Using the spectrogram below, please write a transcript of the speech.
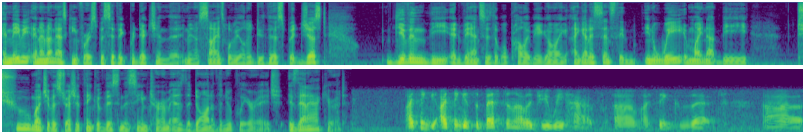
And maybe, and I'm not asking for a specific prediction that, you know, science will be able to do this, but just given the advances that will probably be going, I got a sense that in a way it might not be too much of a stretch to think of this in the same term as the dawn of the nuclear age. Is that accurate? I think I think it's the best analogy we have. Um, I think that uh,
